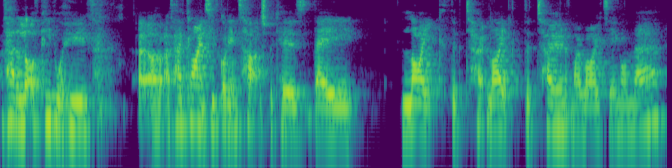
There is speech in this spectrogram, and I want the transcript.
I've had a lot of people who've uh, I've had clients who've got in touch because they like the to- like the tone of my writing on there,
